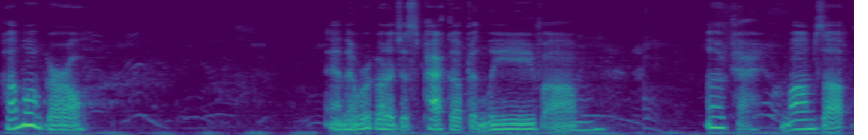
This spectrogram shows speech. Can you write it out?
Come on, girl. And then we're going to just pack up and leave. Um, okay, mom's up.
